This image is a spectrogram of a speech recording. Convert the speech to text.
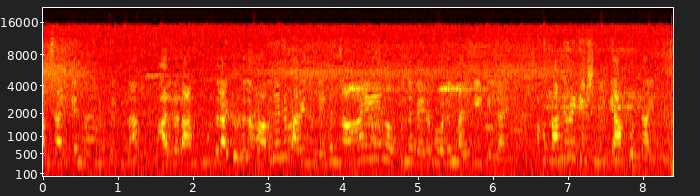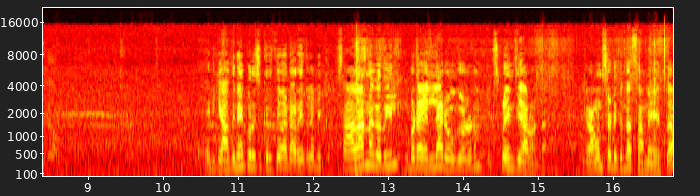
സംസാരിക്കാൻ ബുദ്ധിമുട്ടുന്ന ആളുകളാണ് കൂടുതലായിട്ടുള്ളത്. അപ്പൊ അവർ പറയുന്നുണ്ട് എന്റെ നായയെ നോക്കുന്ന വില പോലും നൽകിയിട്ടില്ല എന്ന്. അപ്പൊ കമ്മ്യൂണിക്കേഷനിൽ ഗ്യാപ്പ് ഉണ്ടായിട്ടുണ്ടോ? എനിക്ക് അതിനെക്കുറിച്ച് കൃത്യമായിട്ട് അറിയത്തില്ല. സാധാരണഗതിയിൽ ഇവിടെ എല്ലാ രോഗികളോടും എക്സ്പ്ലെയിൻ ചെയ്യാറുണ്ട്. റൗണ്ട്സ് എടുക്കുന്ന സമയത്ത്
